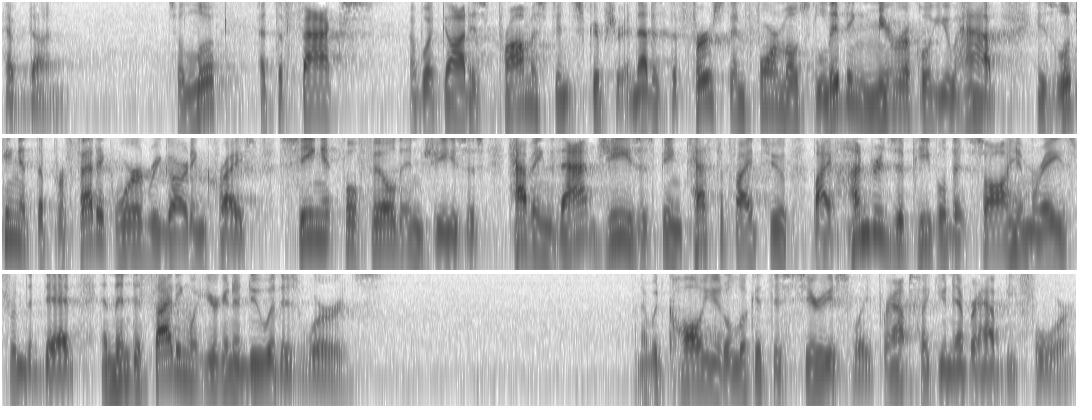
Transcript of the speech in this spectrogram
have done, to look at the facts of what God has promised in Scripture, and that is the first and foremost living miracle you have, is looking at the prophetic word regarding Christ, seeing it fulfilled in Jesus, having that Jesus being testified to by hundreds of people that saw him raised from the dead, and then deciding what you're going to do with his words. And I would call you to look at this seriously, perhaps like you never have before.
